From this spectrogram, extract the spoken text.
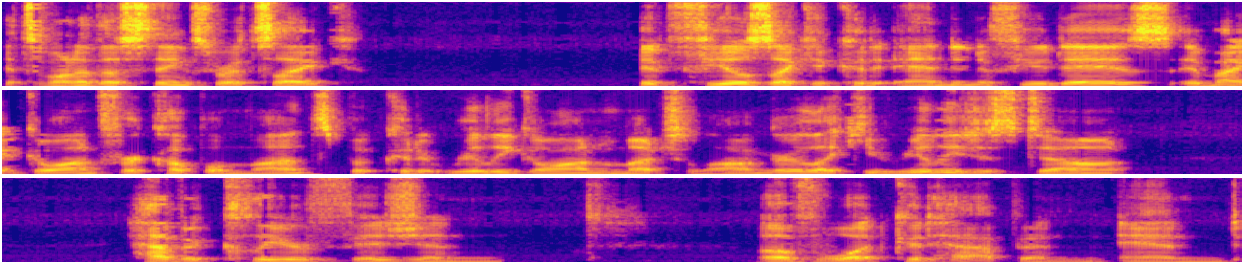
it's one of those things where it's like, it feels like it could end in a few days. It might go on for a couple months, but could it really go on much longer? Like you really just don't have a clear vision of what could happen. And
